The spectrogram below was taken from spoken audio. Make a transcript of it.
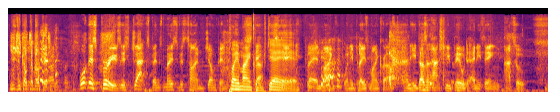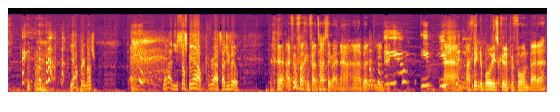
You just got demoted. Brownie. What this proves is Jack spends most of his time jumping, Playing Minecraft, stick to yeah, yeah, stick, playing Minecraft when he plays Minecraft, and he doesn't actually build anything at all. yeah, pretty much. well done, you sussed me out. Congrats, how'd you feel? I feel fucking fantastic right now, uh, but you Do you? You, you um, shouldn't. I think the boys could have performed better.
